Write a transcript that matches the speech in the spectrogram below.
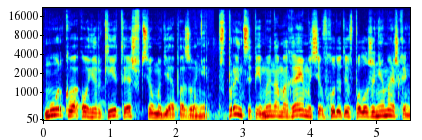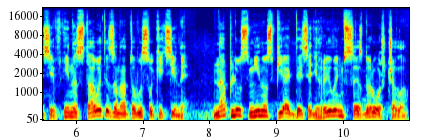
Морква, огірки теж в цьому діапазоні. В принципі, ми намагаємося входити в положення мешканців і не ставити занадто високі ціни. На плюс-мінус 5-10 гривень все здорожчало.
